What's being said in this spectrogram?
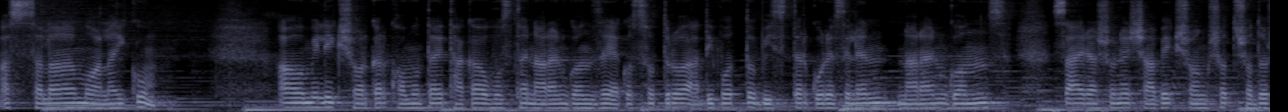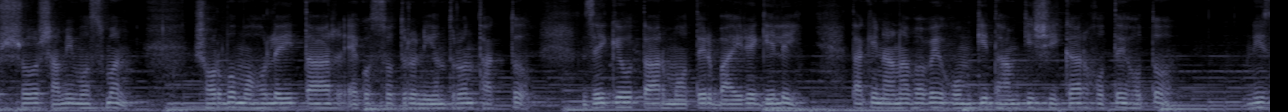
আসসালামু আলাইকুম। আওয়ামী লীগ সরকার ক্ষমতায় থাকা অবস্থায় নারায়ণগঞ্জে একচ্ছত্র আধিপত্য বিস্তার করেছিলেন নারায়ণগঞ্জ চার আসনের সাবেক সংসদ সদস্য শামীম ওসমান। সর্বমহলেই তার একচ্ছত্র নিয়ন্ত্রণ থাকত, যে কেউ তার মতের বাইরে গেলেই তাকে নানাভাবে হুমকি ধামকি শিকার হতে হতো। নিজ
